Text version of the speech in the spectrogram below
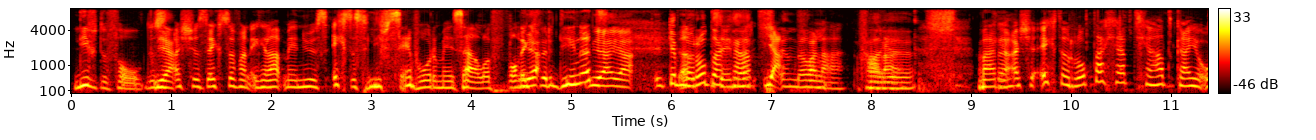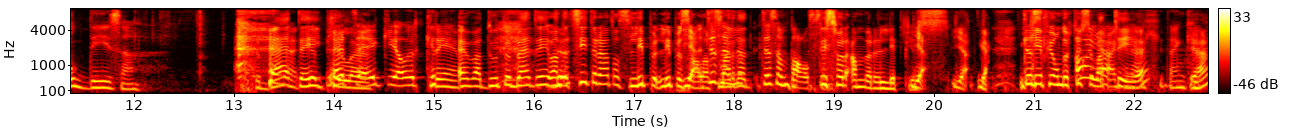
liefdevol. Dus Ja. als je zegt zo van, je laat mij nu eens echt eens lief zijn voor mijzelf, want ik verdien het. Ja, ja. Ik heb een rotdag gehad. Ja, en dan voilà, je Maar eh, als je echt een rotdag hebt gehad, kan je ook deze. De bad day De Bad killer. Day Killer crème. En wat doet de bad day? Want Dus- het ziet eruit als lippen, ja, lippenzalf. het is, maar dat, het is een balsem. het is voor andere lipjes. Ja, ja. Ik Dus- geef je ondertussen Oh, wat ja, thee. hè? graag, Dank je. Ja?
